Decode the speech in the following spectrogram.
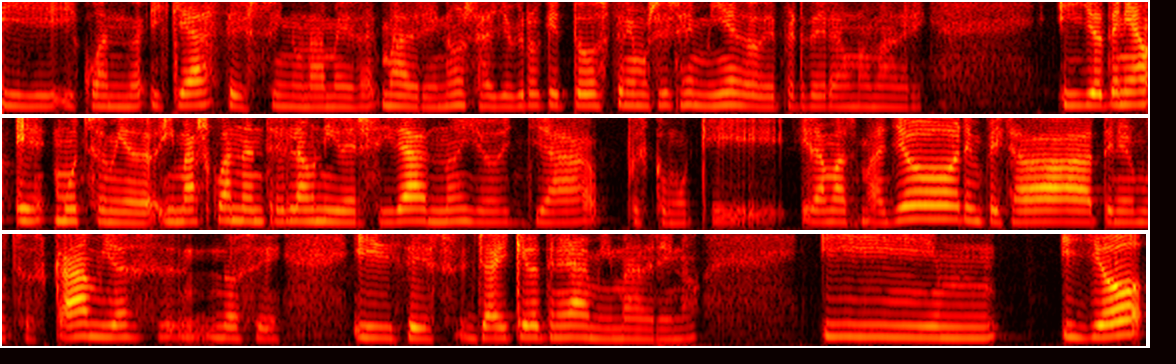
Y, y cuando, ¿y qué haces sin una madre, no? O sea, yo creo que todos tenemos ese miedo de perder a una madre. Y yo tenía eh, mucho miedo, y más cuando entré en la universidad, ¿no? Yo ya, pues como que era más mayor, empezaba a tener muchos cambios, no sé, y dices, yo ahí quiero tener a mi madre, ¿no? Y, y yo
